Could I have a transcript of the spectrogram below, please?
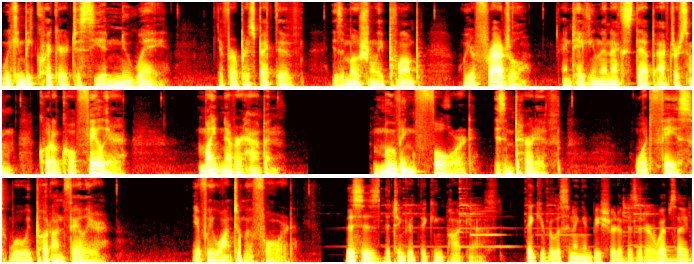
we can be quicker to see a new way. If our perspective is emotionally plump, we are fragile, and taking the next step after some quote unquote failure might never happen. Moving forward is imperative. What face will we put on failure if we want to move forward? This is the Tinkered Thinking Podcast. Thank you for listening and be sure to visit our website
